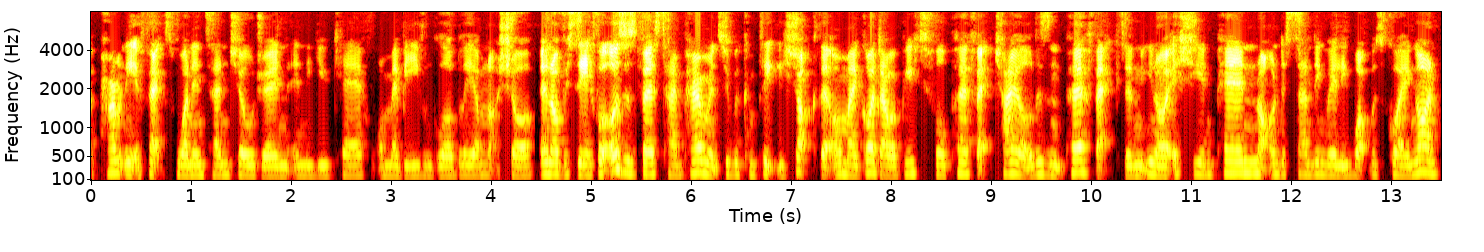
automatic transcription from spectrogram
Apparently, it affects one in 10 children in the UK, or maybe even globally, I'm not sure. And obviously, for us as first time parents, we were completely shocked that, oh my God, our beautiful, perfect child isn't perfect. And, you know, is she in pain? Not understanding really what was going on.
